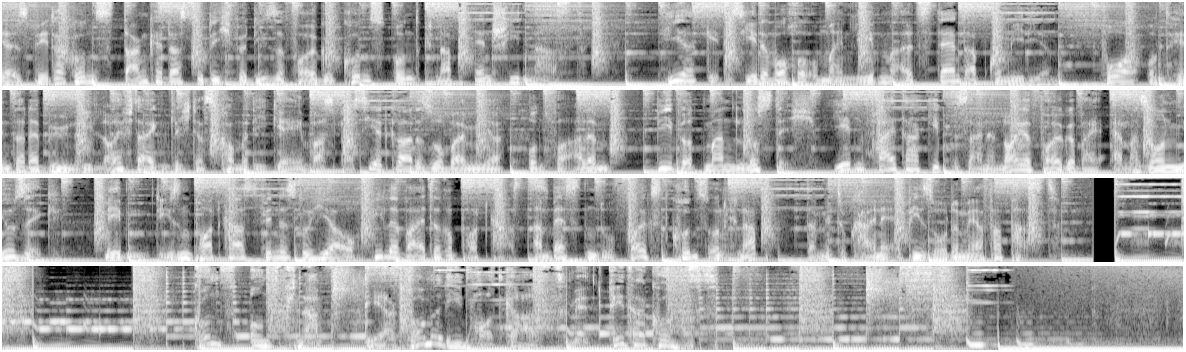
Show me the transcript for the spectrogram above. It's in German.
Hier ist Peter Kunz. Danke, dass du dich für diese Folge Kunz und Knapp entschieden hast. Hier geht es jede Woche um mein Leben als Stand-up-Comedian. Vor und hinter der Bühne. Wie läuft eigentlich das Comedy-Game? Was passiert gerade so bei mir? Und vor allem, wie wird man lustig? Jeden Freitag gibt es eine neue Folge bei Amazon Music. Neben diesem Podcast findest du hier auch viele weitere Podcasts. Am besten du folgst Kunz und Knapp, damit du keine Episode mehr verpasst. Kunz und Knapp, der Comedy-Podcast mit Peter Kunz.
